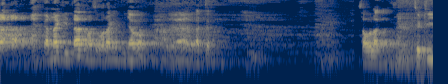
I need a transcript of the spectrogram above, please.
Karena kita termasuk orang yang punya apa? Adab. Saya ulang lagi. Jadi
